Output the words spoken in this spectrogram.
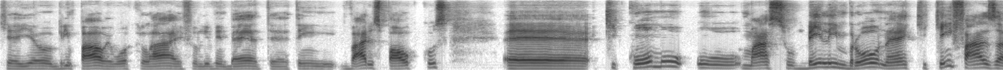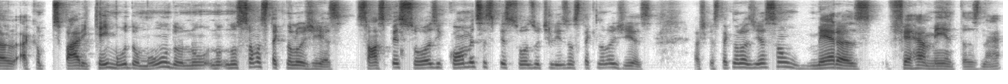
que é o Green Power, o Work Life, o Living Better, tem vários palcos. É, que como o Márcio bem lembrou, né, que quem faz a, a Campus Party, quem muda o mundo, não, não, são as tecnologias, são as pessoas e como essas pessoas utilizam as tecnologias. Acho que as tecnologias são meras ferramentas, né,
